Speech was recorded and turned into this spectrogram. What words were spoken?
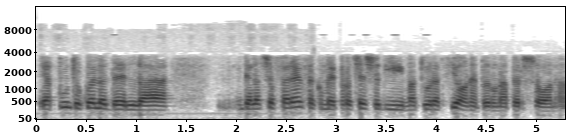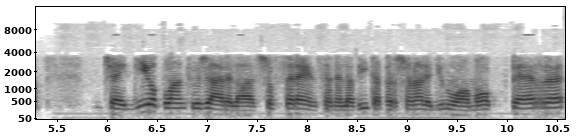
è appunto quello del, della sofferenza come processo di maturazione per una persona. Cioè Dio può anche usare la sofferenza nella vita personale di un uomo per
